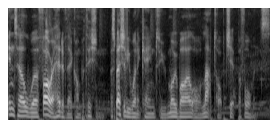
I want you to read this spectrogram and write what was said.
Intel were far ahead of their competition, especially when it came to mobile or laptop chip performance.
